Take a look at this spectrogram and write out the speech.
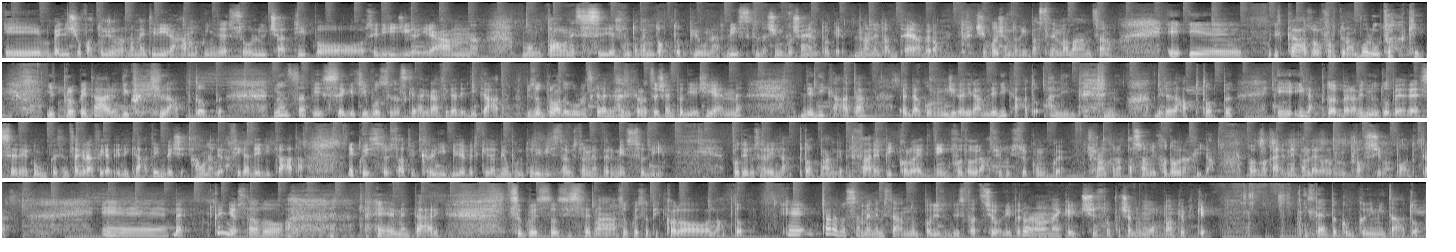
e vabbè lì ci ho fatto aggiornamenti di RAM quindi adesso lui ha tipo 16 GB di RAM monta un SSD da 128 più un hard disk da 500 che non è tant'era però 500 mi bastano e mi avanzano. E, e, il caso la fortuna ha voluto che il proprietario di quel laptop non sapesse che ci fosse una scheda grafica dedicata. Mi sono trovato con una scheda grafica lo 610M dedicata eh, da, con un giga di RAM dedicato all'interno del laptop e il laptop era venduto per essere comunque senza grafica dedicata dedicata, invece ha una grafica dedicata. E questo è stato incredibile perché dal mio punto di vista questo mi ha permesso di poter usare il laptop anche per fare piccolo editing fotografico, visto che comunque sono anche un appassionato di fotografia, poi magari ne parlerò in un prossimo podcast. E beh, quindi ho stato elementari su questo sistema, su questo piccolo laptop. E paradossalmente mi sta dando un po' di soddisfazioni, però non è che ci sto facendo molto, anche perché il tempo è comunque limitato,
